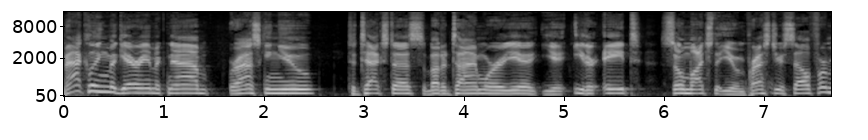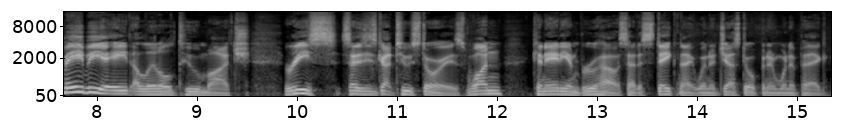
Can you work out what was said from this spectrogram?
Mackling, McGarry, and McNabb, we're asking you to text us about a time where you, you either ate so much that you impressed yourself or maybe you ate a little too much. Reese says he's got two stories. One, Canadian Brewhouse had a steak night when it just opened in Winnipeg.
